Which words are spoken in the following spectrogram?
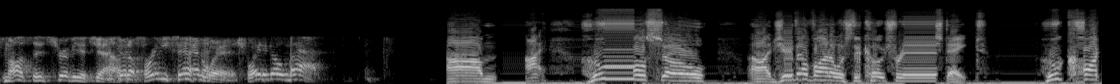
Schmaltz's Trivia Challenge. Get a free sandwich. Way to go, Matt. Um, I who also uh, Jay Valvano was the coach for NC State. Who caught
